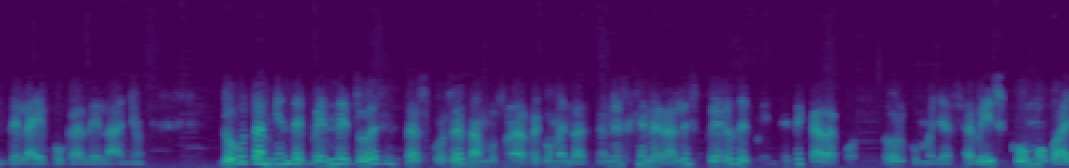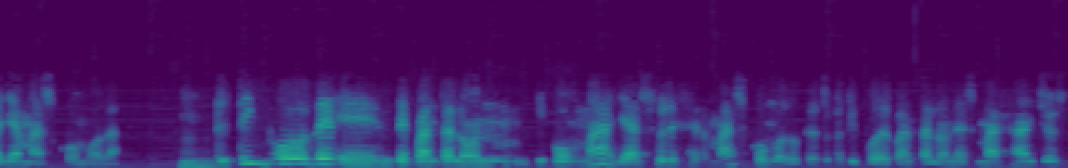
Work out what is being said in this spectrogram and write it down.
de la época del año. Luego también depende, todas estas cosas damos unas recomendaciones generales, pero depende de cada corredor, como ya sabéis, cómo vaya más cómoda. El tipo de, eh, de pantalón tipo malla suele ser más cómodo que otro tipo de pantalones más anchos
